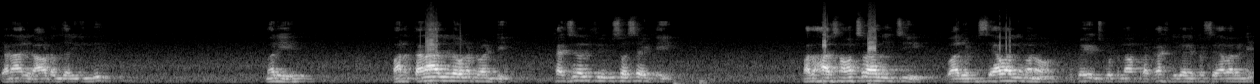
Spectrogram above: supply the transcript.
తెనాలి రావడం జరిగింది. మరి మన తెనాలిలో ఉన్నటువంటి కల్చరల్ ఫిల్మ్ సొసైటీ పదహారు సంవత్సరాల నుంచి వారి యొక్క సేవల్ని మనం ఉపయోగించుకుంటున్నాం. ప్రకాష్ రెడ్డి గారి యొక్క సేవలని.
